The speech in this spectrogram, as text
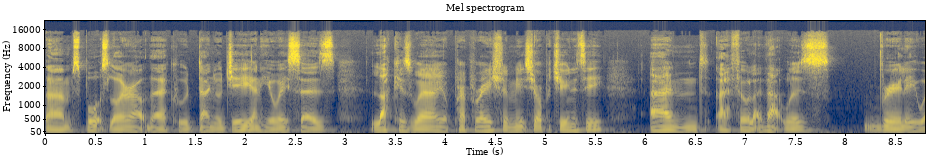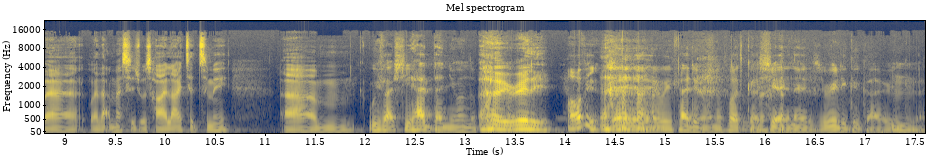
um, sports lawyer out there called Daniel G, and he always says luck is where your preparation meets your opportunity, and I feel like that was really where where that message was highlighted to me. Um, We've actually had Daniel on the oh, podcast. really? Have you? yeah, yeah, yeah, we've had him on the podcast. Yeah, no, he's a really good guy. Really good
